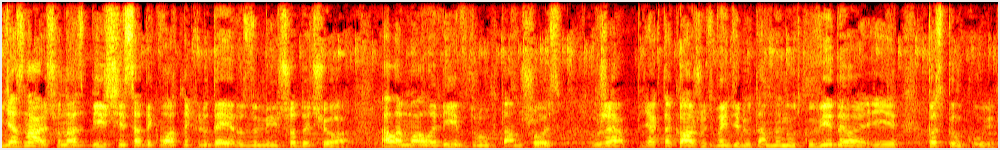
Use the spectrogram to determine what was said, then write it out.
Я знаю, що у нас більшість адекватних людей розуміють, що до чого. Але мало лі, вдруг там щось, вже, як то кажуть, виділю там минутку відео і поспілкуюсь.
